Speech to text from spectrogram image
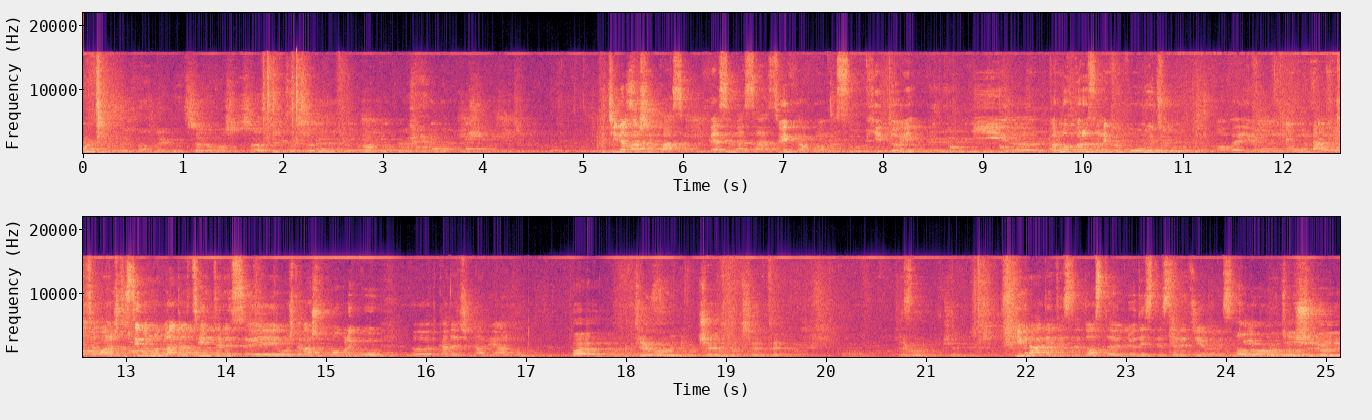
ujutro, ne znam, negdje od 7-8 sati, pa sad idem da pravim pesmu i da pišem. Većina vaših pasma, pesama sa svih albuma su hitovi i uh, vrlo brzo nekako uđu ovaj, u, u navice. Ono što sigurno gledalci interesuje je uopšte vašu publiku, uh, kada će novi album? Pa trebao bi početkom septembra. S kim radite se? Dosta ljudi ste sarađivali sa A kim? dobro, to su ljudi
